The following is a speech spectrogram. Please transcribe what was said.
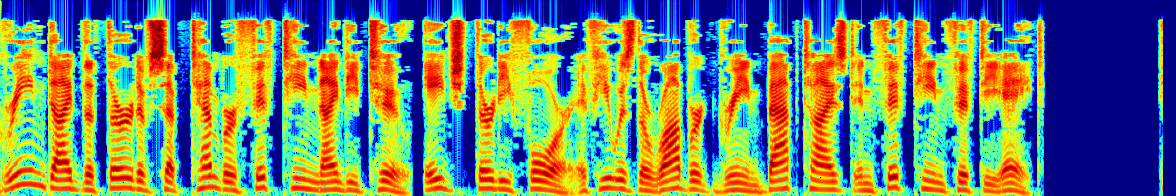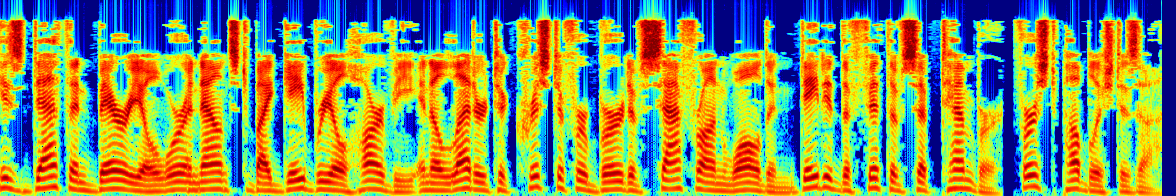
Green died 3 September 1592, aged 34 if he was the Robert Greene baptized in 1558. His death and burial were announced by Gabriel Harvey in a letter to Christopher Bird of Saffron Walden dated 5 September, first published as a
